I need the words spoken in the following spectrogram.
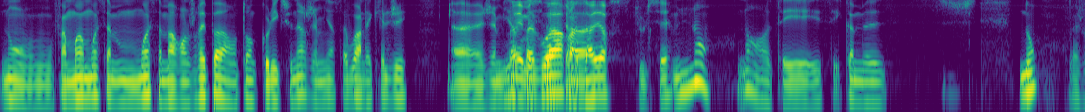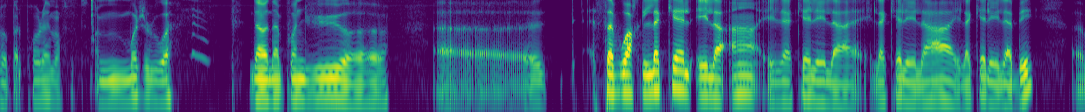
Non, enfin moi, moi ça, moi ça m'arrangerait pas. En tant que collectionneur, j'aime bien savoir laquelle j'ai. J'aime bien Ouais, mais c'est savoir. marqué à l'intérieur, si tu le sais. non, non, c'est c'est comme. Non, Ouais, je vois pas le problème en fait. Euh, moi je le vois. D'un point de vue. euh, euh, savoir laquelle est la 1 et laquelle est la, laquelle est la A et laquelle est la B, euh,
